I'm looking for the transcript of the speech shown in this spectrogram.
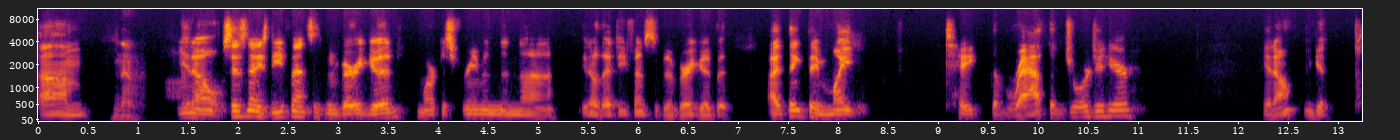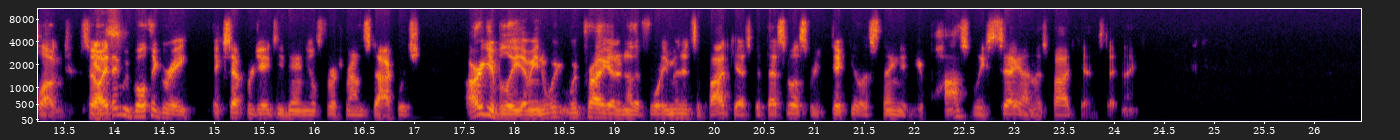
Um, No. you know, Cincinnati's defense has been very good. Marcus Freeman and uh, you know that defense has been very good, but I think they might take the wrath of Georgia here, you know, and get plugged. So I think we both agree, except for JT Daniels' first round stock, which arguably, I mean, we, we probably got another 40 minutes of podcast, but that's the most ridiculous thing that you possibly say on this podcast, I think.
